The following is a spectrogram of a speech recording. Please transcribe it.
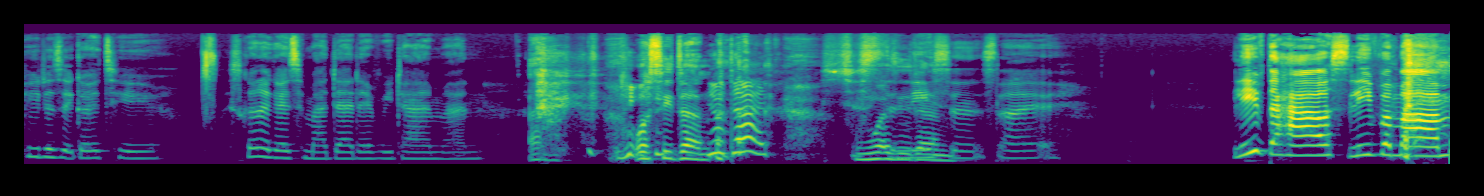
who does it go to? It's gonna go to my dad every time, man. what's he done? Your dad. It's just What has the he done? Like, leave the house, leave my mom.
